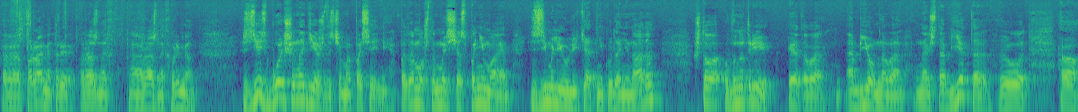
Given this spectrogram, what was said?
э, параметры разных, э, разных времен. Здесь больше надежды, чем опасений, потому что мы сейчас понимаем, с Земли улетят никуда не надо, что внутри этого объемного значит, объекта вот, э,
